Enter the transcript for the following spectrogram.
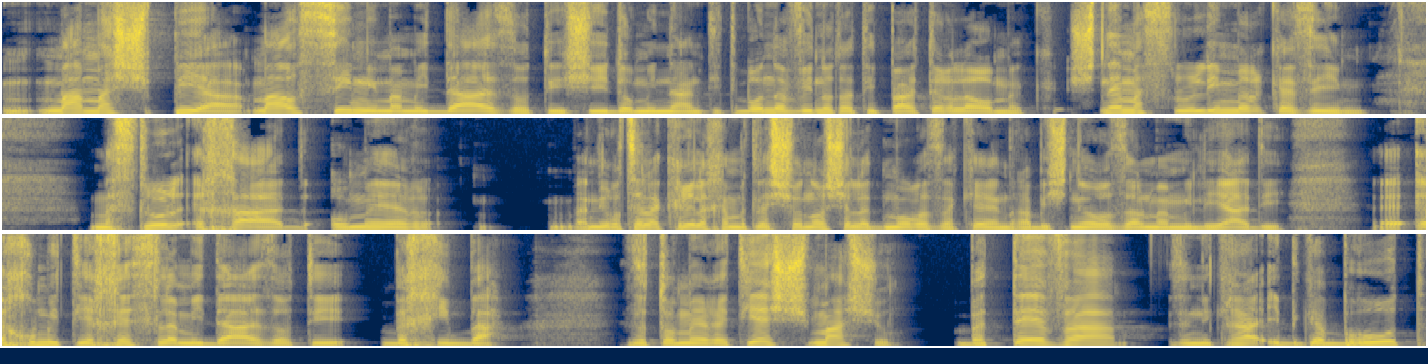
מה משפיע, מה עושים עם המידה הזאת שהיא דומיננטית? בואו נבין אותה טיפה יותר לעומק. שני מסלולים מרכזיים. מסלול אחד אומר, אני רוצה להקריא לכם את לשונו של אדמו"ר הזקן, רבי שניאור זלמן מיליאדי, איך הוא מתייחס למידה הזאת בחיבה. זאת אומרת, יש משהו בטבע, זה נקרא התגברות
